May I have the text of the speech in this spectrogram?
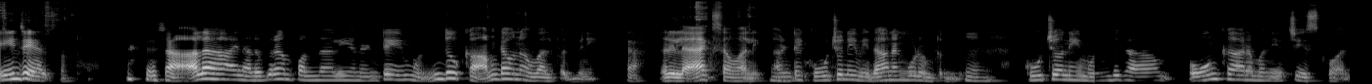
ఏం చేయాల్సి ఉంటుంది? చాలా ఆయన అనుగ్రహం పొందాలి అని అంటే ముందు కామ్ డౌన్ అవ్వాలి పద్మిని. రిలాక్స్ అవ్వాలి. అంటే కూర్చునే విధానం కూడా ఉంటుంది కూర్చొని ముందుగా ఓంకారం అనేది చేసుకోవాలి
